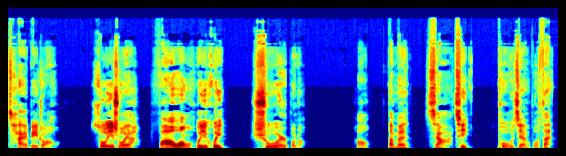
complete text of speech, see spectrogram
才被抓获。所以说呀，法网恢恢，疏而不漏。好，咱们下期不见不散。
